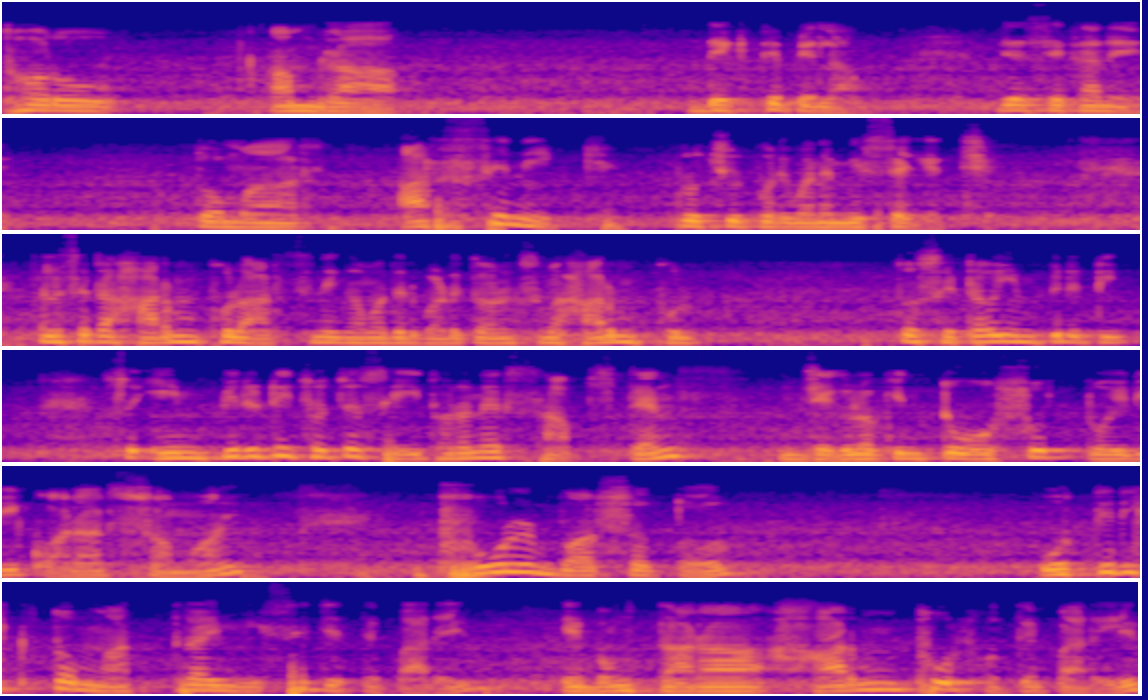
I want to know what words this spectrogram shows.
ধরো আমরা দেখতে পেলাম যে সেখানে তোমার আর্সেনিক প্রচুর পরিমাণে মিশে গেছে। তাহলে সেটা হার্মফুল আর্সেনিক আমাদের বাড়িতে অনেক সময় হার্মফুল তো সেটাও ইম্পিউরিটি সো ইম্পিউরিটিজ হচ্ছে সেই ধরনের সাবস্ট্যান্স যেগুলো কিন্তু ওষুধ তৈরি করার সময় ভুলবশত অতিরিক্ত মাত্রায় মিশে যেতে পারে এবং তারা হার্মফুল হতে পারে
